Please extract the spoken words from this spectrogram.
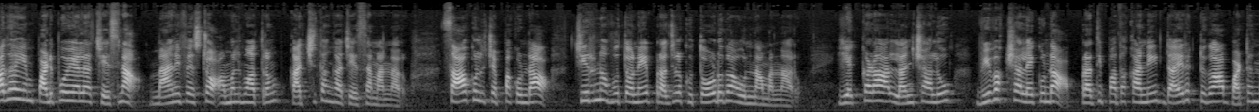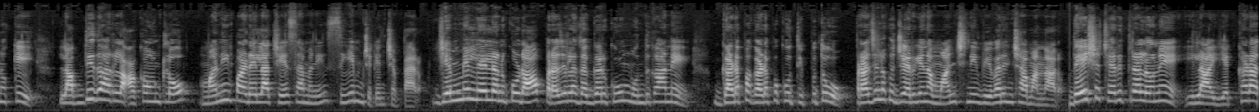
ఆదాయం పడిపోయేలా చేసిన మేనిఫెస్టో అమలు మాత్రం ఖచ్చితంగా చేశామన్నారు. సాకులు చెప్పకుండా చిరునవ్వుతోనే ప్రజలకు తోడుగా ఉన్నామన్నారు. ఎక్కడా లంచాలు వివక్ష లేకుండా ప్రతి పథకాన్ని డైరెక్ట్గా బటన్ నొక్కి లబ్ధిదారుల అకౌంట్లో మనీ పడేలా చేశామని సీఎం జగన్ చెప్పారు. ఎమ్మెల్యేలను కూడా ప్రజల దగ్గరకు ముందుగానే గడప గడపకు తిప్పుతూ ప్రజలకు జరిగిన మంచిని వివరించామన్నారు. దేశ చరిత్రలోనే ఇలా ఎక్కడా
